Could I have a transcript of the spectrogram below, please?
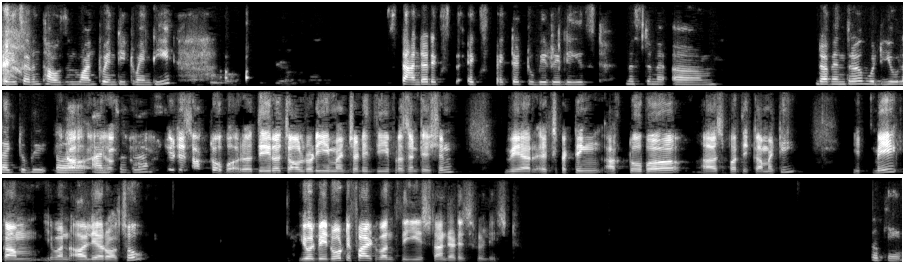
27001 2020 standard ex expected to be released. Mr. Um, Ravindra, would you like to be uh, yeah, answer yeah? It is October. Dheeraj already mentioned in the presentation. We are expecting October as per the committee. It may come even earlier also. You will be notified once the e-standard is released. Okay,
